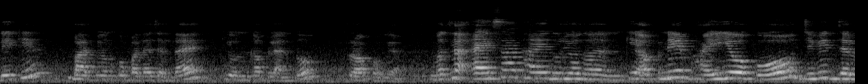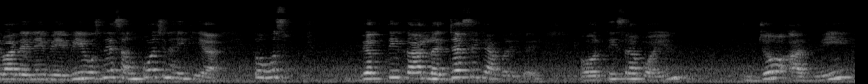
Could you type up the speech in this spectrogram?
लेकिन बाद में उनको पता चलता है कि उनका प्लान तो फ्लॉप हो गया। मतलब ऐसा था ये दुर्योधन कि अपने भाइयों को जीवित जलवा देने में भी उसने संकोच नहीं किया। तो उस व्यक्ति का लज्जा से क्या परिचय? और तीसरा पॉइंट जो आदमी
